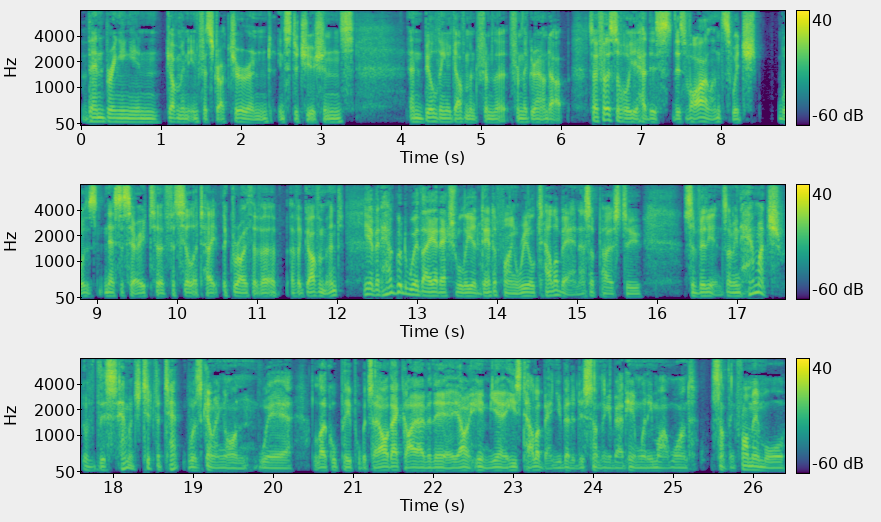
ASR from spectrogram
then bringing in government infrastructure and institutions and building a government from the from the ground up. So first of all, you had this this violence, which was necessary to facilitate the growth of a of a government. Yeah, but how good were they at actually identifying real Taliban as opposed to civilians? I mean, how much of this, how much tit for tat was going on where local people would say, "Oh, that guy over there, oh him, yeah, he's Taliban. You better do something about him when he might want something from him or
